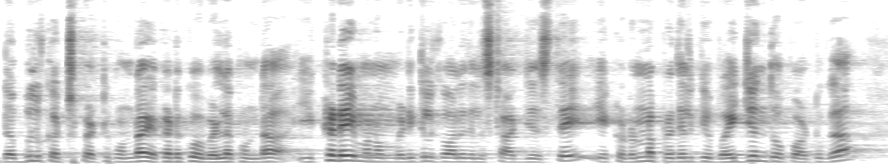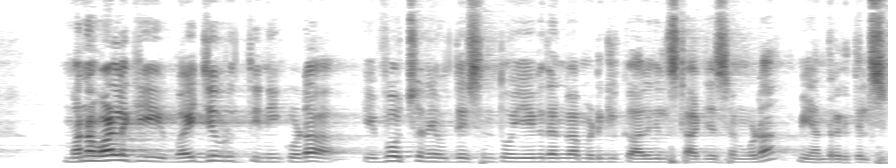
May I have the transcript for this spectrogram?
డబ్బులు ఖర్చు పెట్టకుండా ఎక్కడికో వెళ్ళకుండా ఇక్కడే మనం మెడికల్ కాలేజీలు స్టార్ట్ చేస్తే ఇక్కడున్న ప్రజలకి వైద్యంతో పాటుగా మన వాళ్ళకి వైద్య వృత్తిని కూడా ఇవ్వచ్చు అనే ఉద్దేశంతో ఏ విధంగా మెడికల్ కాలేజీలు స్టార్ట్ చేసాం కూడా మీ అందరికీ తెలుసు.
